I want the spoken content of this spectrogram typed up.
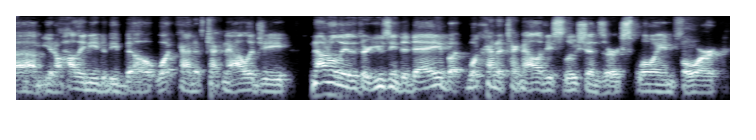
um, you know, how they need to be built, what kind of technology, not only that they're using today, but what kind of technology solutions they're exploring for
